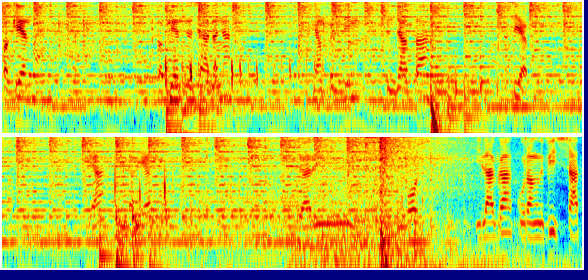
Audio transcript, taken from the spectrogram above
pakaian pakaiannya seadanya yang penting senjata siap. Ya kita lihat. Dari pos Ilaga kurang lebih 1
